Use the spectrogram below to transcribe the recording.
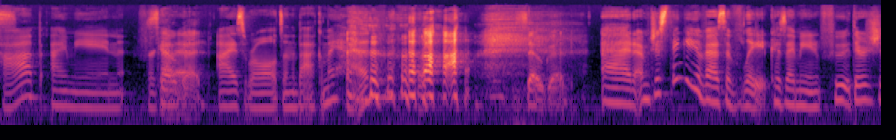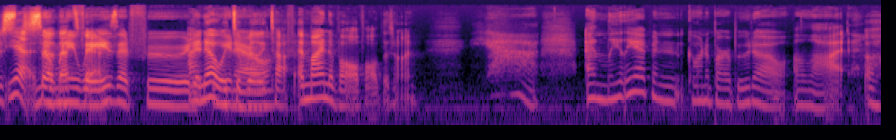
top. I mean, forget it. good. Eyes rolled in the back of my head. so good. and I'm just thinking of as of late because I mean, food. There's just Yeah, so no, many ways that food. I know it's a really tough, and mine evolve all the time. And lately I've been going to Barbuto a lot. Oh,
